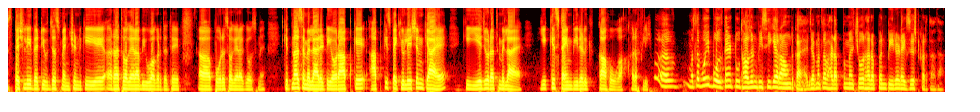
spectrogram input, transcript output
especially that you just mentioned कि ये रथ वगैरह भी हुआ करते थे पोरस वगैरह के उसमें कितना सिमिलैरिटी और आपके आपकी स्पेक्यूलेशन क्या है कि ये जो रथ मिला है ये किस टाइम पीरियड का होगा रफली अ, मतलब वही बोलते हैं 2000 बीसी के अराउंड का है जब मतलब हड़प मैच्योर हड़प्पन पीरियड एग्जिस्ट करता था।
